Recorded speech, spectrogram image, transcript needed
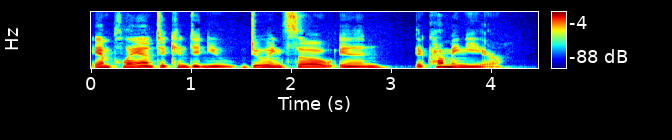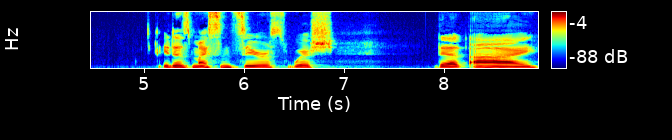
and plan to continue doing so in the coming year. It is my sincerest wish that I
